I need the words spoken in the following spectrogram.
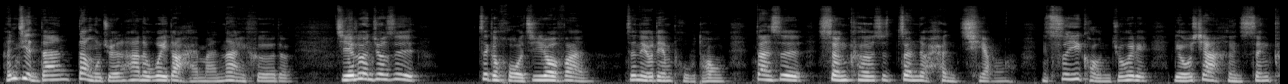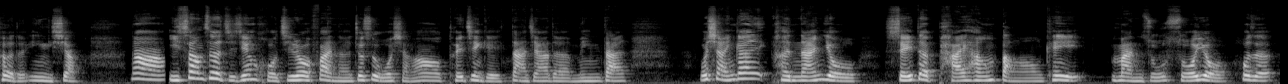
很简单，但我觉得它的味道还蛮耐喝的。结论就是，这个火鸡肉饭真的有点普通，但是生科是真的很强啊！你吃一口，你就会留下很深刻的印象。那以上这几间火鸡肉饭呢，就是我想要推荐给大家的名单。我想应该很难有谁的排行榜哦，可以。满足所有或者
